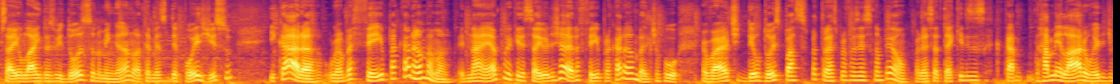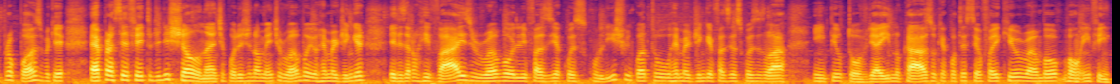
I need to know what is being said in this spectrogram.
saiu lá em 2012, se eu não me engano, até mesmo depois disso. E, cara, o Rumble é feio pra caramba, mano. Ele, na época que ele saiu, ele já era feio pra caramba. Ele, tipo, a Riot deu dois passos pra trás pra fazer esse campeão. Parece até que eles ramelaram ele de propósito, porque é pra ser feito de lixão, né? Tipo, originalmente o Rumble e o Hammerdinger, eles eram rivais, e o Rumble ele fazia coisas com lixo, enquanto o Hammerdinger fazia as coisas lá em Piltover. E aí, no caso, o que aconteceu foi que o Rumble, bom, enfim,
